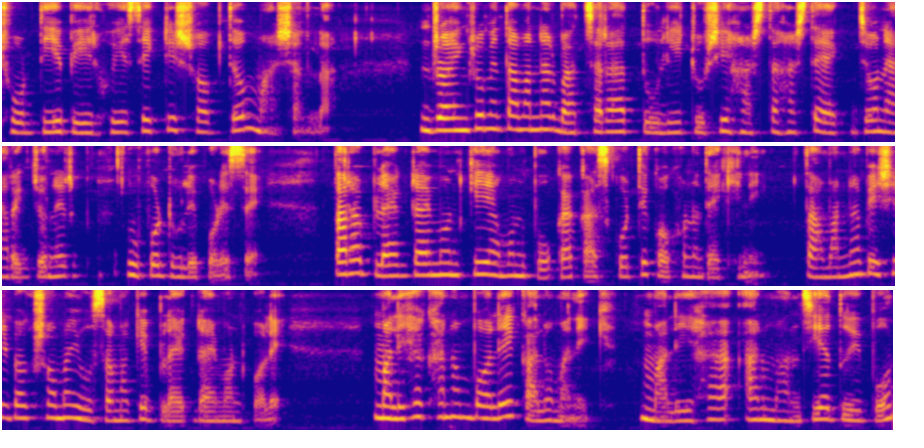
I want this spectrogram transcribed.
ঠোঁট দিয়ে বের হয়েছে একটি শব্দ মাসাল্লাহ ড্রয়িং রুমে তামান্নার বাচ্চারা তুলি, টুসি হাসতে হাসতে একজন আরেকজনের উপর ঢলে পড়েছে। তারা ব্ল্যাক ডায়মন্ডকে এমন বোকা কাজ করতে কখনো দেখেনি। তামান্না বেশিরভাগ সময় ওসামাকে ব্ল্যাক ডায়মন্ড বলে। মালিহা খানম বলে কালো মানিক। মালিহা আর মানজিয়া দুই বোন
